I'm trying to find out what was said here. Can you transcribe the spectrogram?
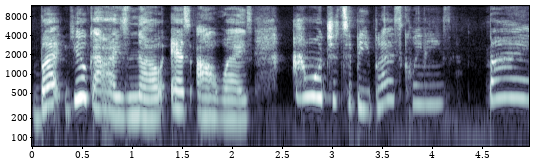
But you guys know, as always, I want you to be blessed, Queenies. Bye.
